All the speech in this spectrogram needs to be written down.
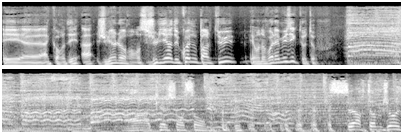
est accordée à Julien Laurence. Julien, de quoi nous parles-tu? Et on envoie la musique, Toto. Ah, quelle chanson Sir Tom Jones,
